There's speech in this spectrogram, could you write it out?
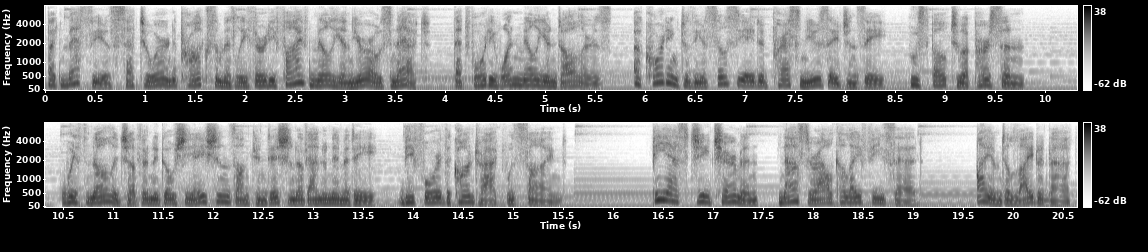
but Messi is set to earn approximately 35 million euros net, that $41 million, according to the Associated Press news agency, who spoke to a person with knowledge of the negotiations on condition of anonymity before the contract was signed. PSG chairman, Nasser Al-Khelaifi said, I am delighted that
